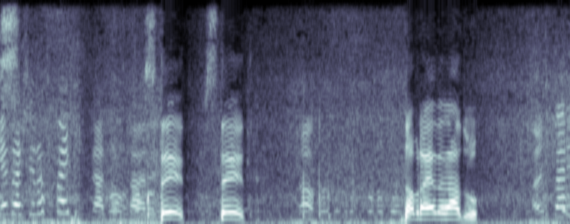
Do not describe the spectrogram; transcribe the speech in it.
Nie da się rozpędzić na to, stary. Wstyd, wstyd! Dobra, jadę na dół. Ale stary,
